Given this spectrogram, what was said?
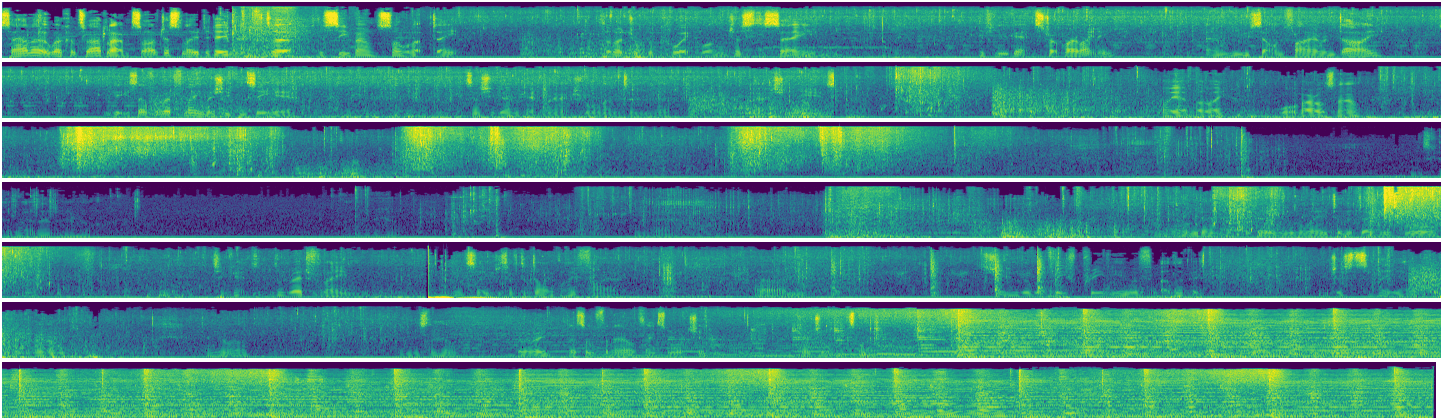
So hello, welcome to AdLamb. So I've just loaded in after the Seabound Soul update. Thought I'd drop a quick one just to say, if you get struck by lightning and you set on fire and die, you get yourself a red flame as you can see here. Let's actually go and get my actual lantern that I actually use. Oh yeah, by the way, water barrels now. Let's get the right lantern out. There we don't have to go all the way to the Devil's Roar to get the red flame. Okay, so you just have to die by fire. Um, show you a little brief preview of other bits. Just say, quick look now. There you are. There's the. But anyway, that's all for now. Thanks for watching. Catch you next one.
